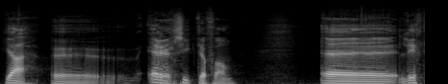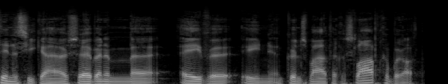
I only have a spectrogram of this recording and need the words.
ja, erg ziek daarvan. Uh, ligt in het ziekenhuis. Ze hebben hem even in een kunstmatige slaap gebracht.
